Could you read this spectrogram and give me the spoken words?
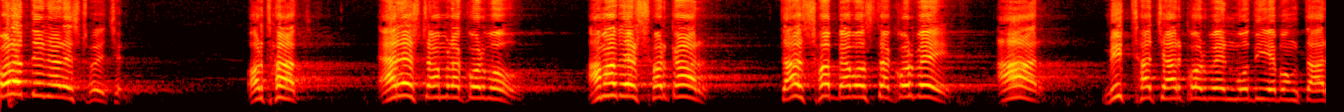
পরের দিন অ্যারেস্ট হয়েছে। অর্থাৎ অ্যারেস্ট আমরা করব। আমাদের সরকার তার সব ব্যবস্থা করবে আর মিথ্যাচার করবেন মোদি এবং তার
